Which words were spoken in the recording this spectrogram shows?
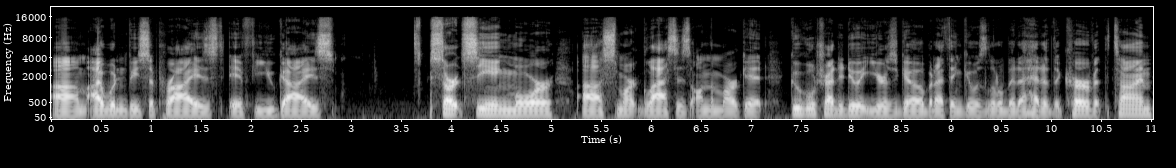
Um, i wouldn't be surprised if you guys start seeing more uh, smart glasses on the market. Google tried to do it years ago but i think it was a little bit ahead of the curve at the time.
